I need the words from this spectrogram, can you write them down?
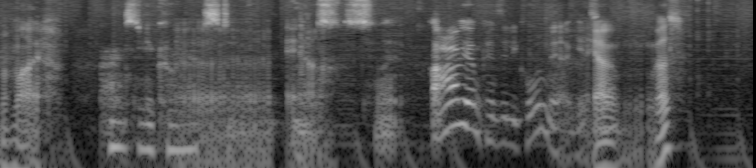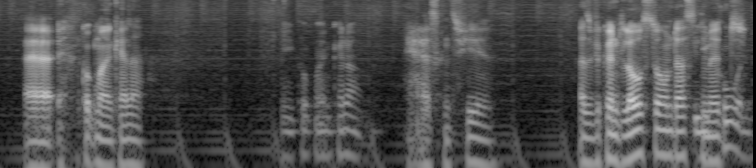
Nochmal. Ein Silikon. Äh, R. zwei. Ah, wir haben kein Silikon mehr. Geht's Ja, noch? was? Äh, guck mal in den Keller. Wie, guck mal in den Keller. Ja, das ist ganz viel. Also wir können Glowstone das mit. Silikon.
